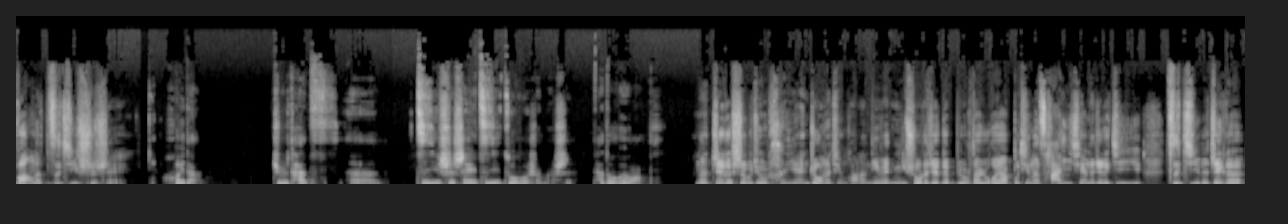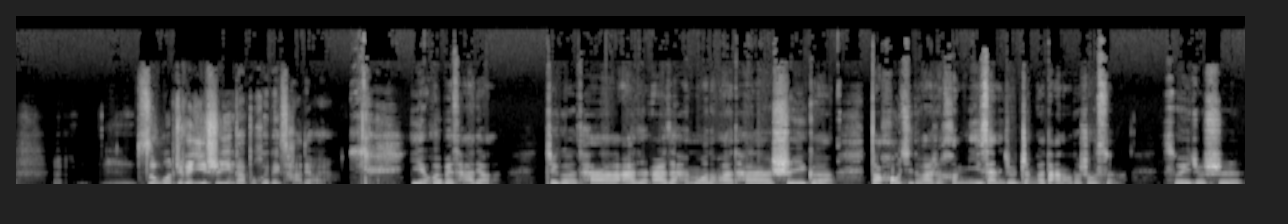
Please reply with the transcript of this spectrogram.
忘了自己是谁。会的，就是他呃自己是谁，自己做过什么事，他都会忘记。那这个是不是就是很严重的情况了？因为你说的这个，比如说他如果要不停的擦以前的这个记忆，自己的这个，呃嗯，自我这个意识应该不会被擦掉呀。也会被擦掉的。这个他阿尔阿尔兹海默的话，他是一个到后期的话是很弥散的，就是整个大脑都受损了，所以就是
